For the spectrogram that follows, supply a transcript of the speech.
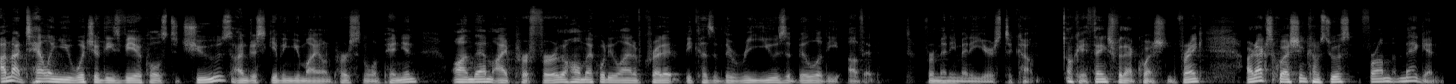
I'm not telling you which of these vehicles to choose. I'm just giving you my own personal opinion on them. I prefer the home equity line of credit because of the reusability of it for many, many years to come. Okay, thanks for that question, Frank. Our next question comes to us from Megan.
